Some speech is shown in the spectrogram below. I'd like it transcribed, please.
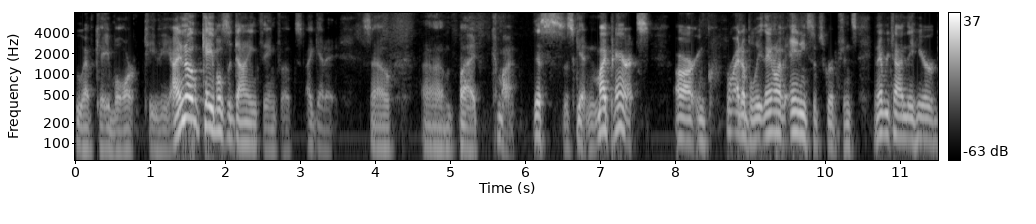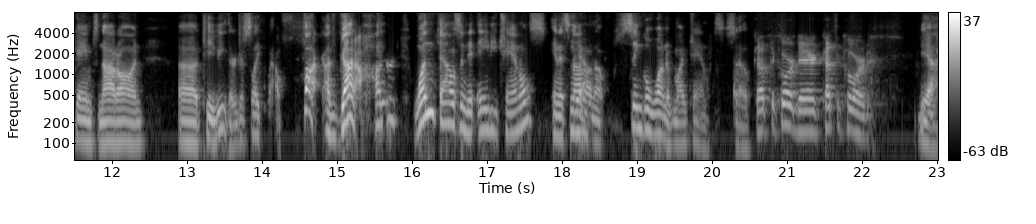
who have cable or TV. I know cable's a dying thing, folks. I get it. So, um, but come on, this is getting my parents are incredibly they don't have any subscriptions and every time they hear games not on uh tv they're just like wow fuck i've got a hundred 1080 channels and it's not Yeah. on a single one of my channels so Cut the cord, Derek. Cut the cord. yeah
